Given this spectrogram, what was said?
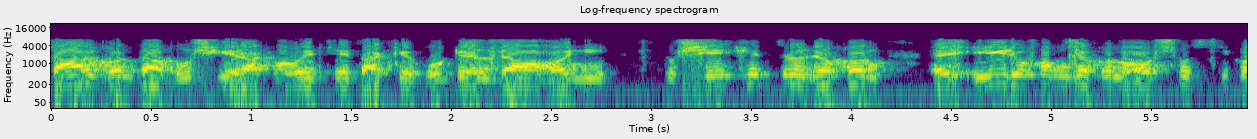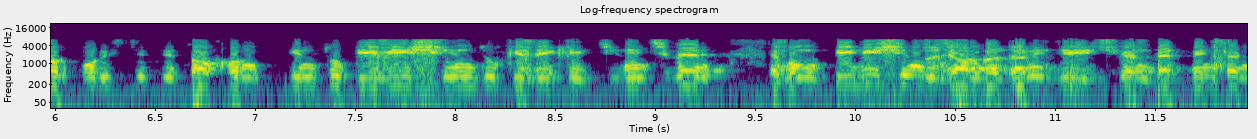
চার ঘণ্টা বসিয়ে রাখা হয়েছে। তাকে হোটেল দেওয়া হয়নি। তো সেক্ষেত্রে যখন এই এইরকম যখন অস্বস্তিকর পরিস্থিতি, তখন কিন্তু পিভি সিন্ধুকে দেখে চিনেছিলেন এবং পিভি সিন্ধু যে আমরা জানি যে এশিয়ান ব্যাডমিন্টন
